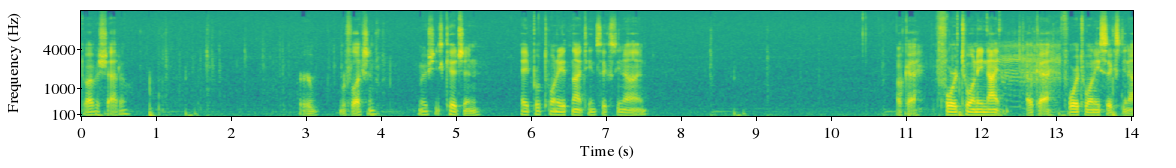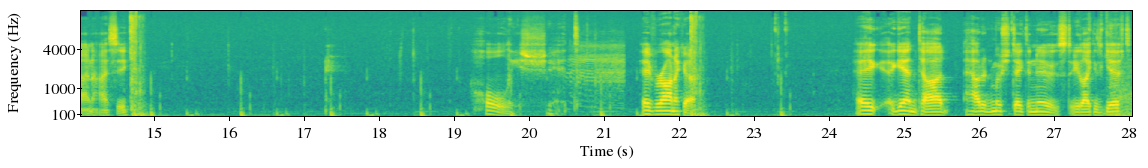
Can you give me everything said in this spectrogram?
Do I have a shadow? Or reflection? Mushi's kitchen. April 20th, 1969. Okay. 429. Okay. 42069. I see. Holy shit. Hey, Veronica. Hey, again, Todd. How did Mushi take the news? Did he like his gift?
